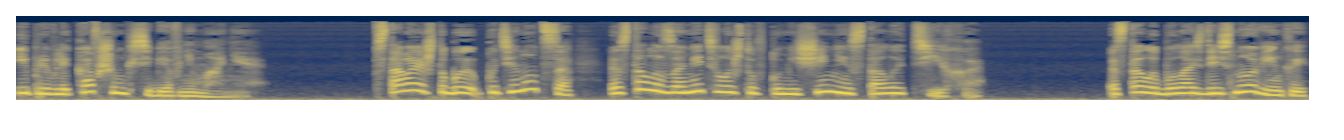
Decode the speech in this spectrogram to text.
и привлекавшим к себе внимание. Вставая, чтобы потянуться, Эстелла заметила, что в помещении стало тихо. Эстелла была здесь новенькой,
